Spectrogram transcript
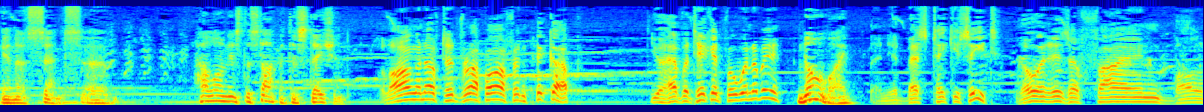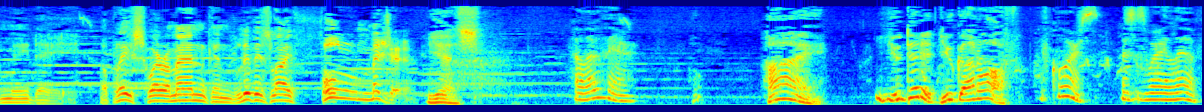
in a sense. Uh, how long is the stop at this station? Long enough to drop off and pick up. You have a ticket for Willoughby? No, I. Then you'd best take your seat. Though it is a fine, balmy day. A place where a man can live his life full measure. Yes. Hello there. Hi. You did it. You got off. Of course. This is where I live.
